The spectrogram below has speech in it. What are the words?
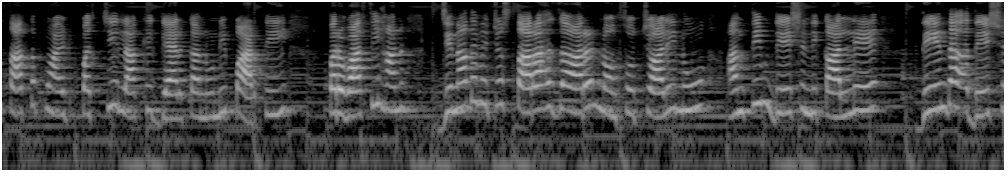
7.25 ਲੱਖ ਗੈਰ ਕਾਨੂੰਨੀ ਭਾਰਤੀ ਪ੍ਰਵਾਸੀ ਹਨ, ਜਿਨ੍ਹਾਂ ਦੇ ਵਿੱਚੋਂ 17940 ਨੂੰ ਅੰਤਿਮ ਦੇਸ਼ ਨਿਕਾਲੇ ਦੇਣ ਦਾ ਆਦੇਸ਼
